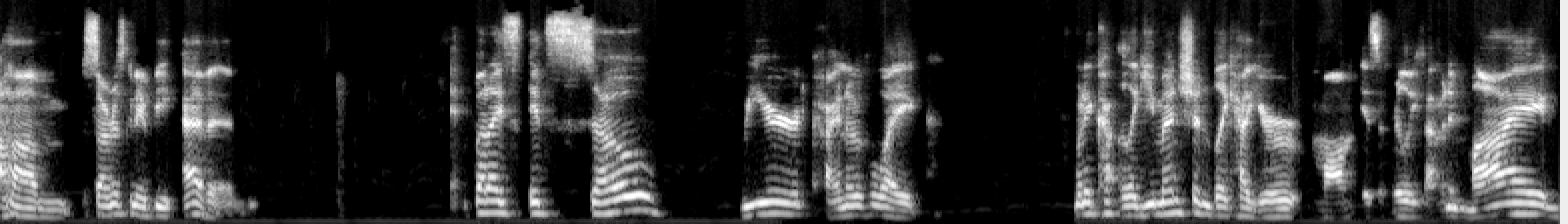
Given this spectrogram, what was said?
Um, so I'm just gonna be Evan. But I, it's so weird, kind of like when it like you mentioned like how your mom isn't really feminine. My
